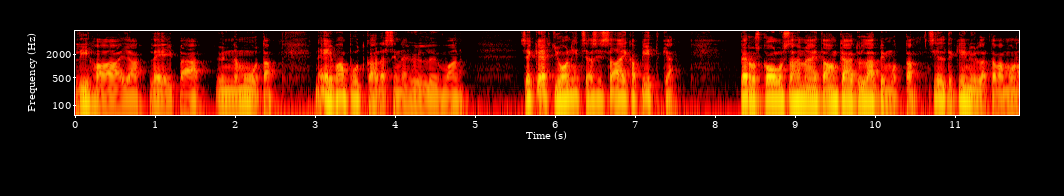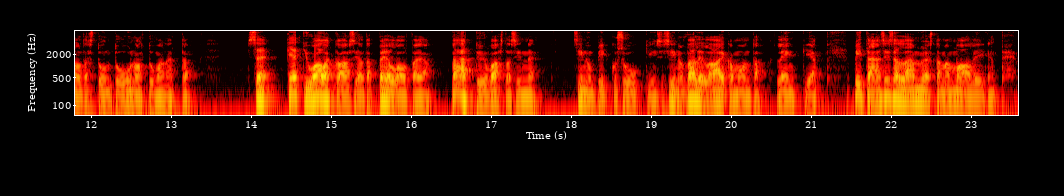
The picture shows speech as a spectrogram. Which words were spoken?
lihaa ja leipää ynnä muuta. Ne ei vaan putkahda sinne hyllyyn, vaan se ketju on itse asiassa aika pitkä. Peruskoulussahan näitä on käyty läpi, mutta siltikin yllättävän monelta se tuntuu unohtuvan, että se ketju alkaa sieltä pellolta ja päättyy vasta sinne sinun pikkusuukkiisi. Siinä on välillä aika monta lenkkiä, pitäen sisällään myös tämän maaliikenteen.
